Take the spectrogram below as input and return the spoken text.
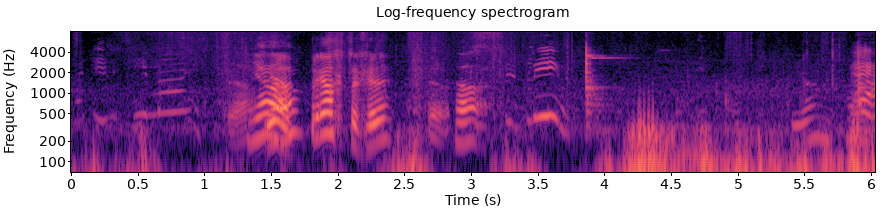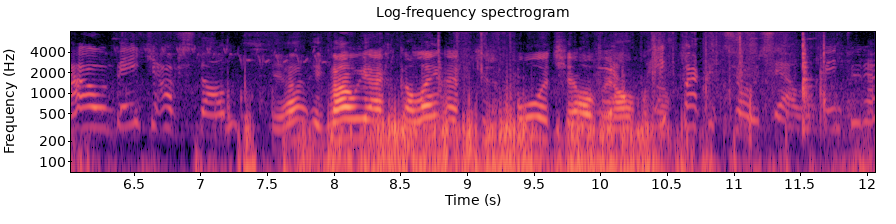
wat is het hier mooi. ja, Ja, prachtig hè? Subliem. Wij houden een beetje afstand. ja, ik wou je eigenlijk alleen eventjes een poldertje overhandigen. Ik pak het zo zelf. Vindt u dat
